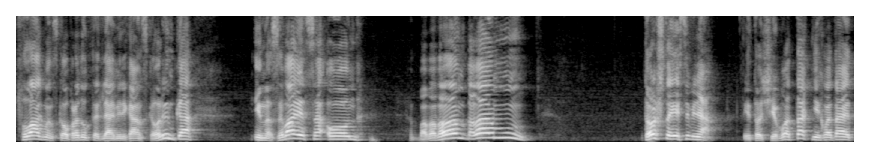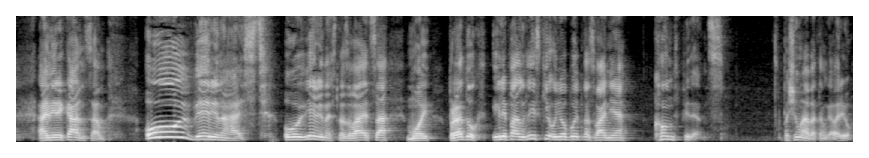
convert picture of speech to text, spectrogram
флагманского продукта для американского рынка, и называется он Ба-ба-бам, ба-бам! То, что есть у меня, и то, чего так не хватает американцам. Уверенность. Уверенность называется мой продукт. Или по-английски у него будет название confidence. Почему я об этом говорю?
